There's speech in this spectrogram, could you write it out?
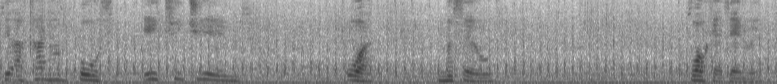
See, I can't have both ATGMs or missiles, rockets anyway.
